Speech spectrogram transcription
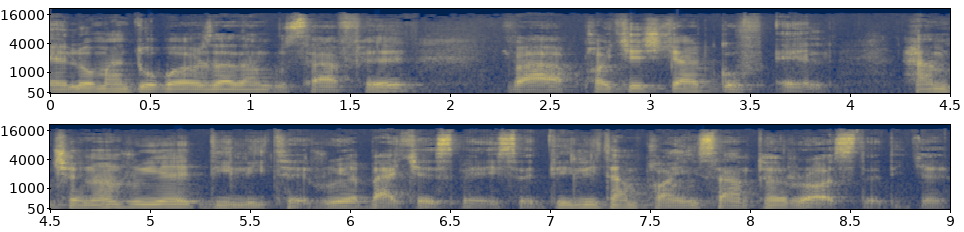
L و من دوبار زدم رو صفحه و پاکش کرد گفت L همچنان روی delete روی backspace delete هم پایین سمت راسته دیگه.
